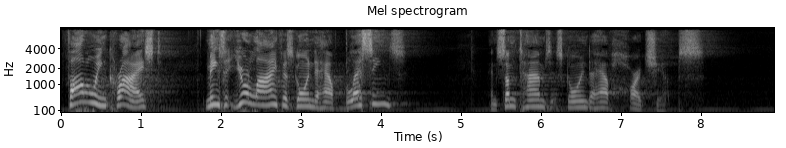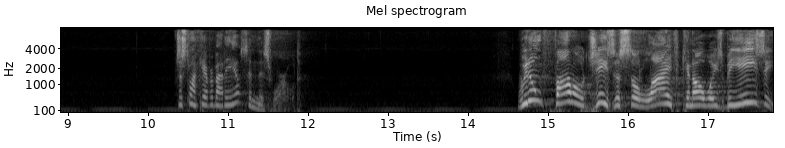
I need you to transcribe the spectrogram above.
Following Christ means that your life is going to have blessings and sometimes it's going to have hardships. Just like everybody else in this world. We don't follow Jesus so life can always be easy.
